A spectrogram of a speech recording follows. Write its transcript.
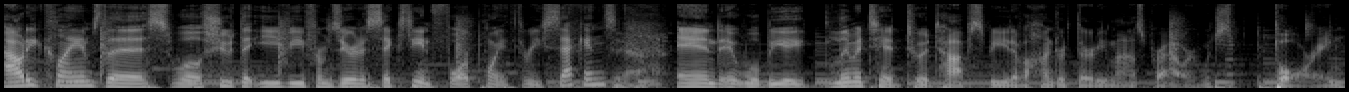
Audi claims this will shoot the EV from 0 to 60 in 4.3 seconds Yeah. and it will be limited to a top speed of 130 miles per hour, which is boring.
